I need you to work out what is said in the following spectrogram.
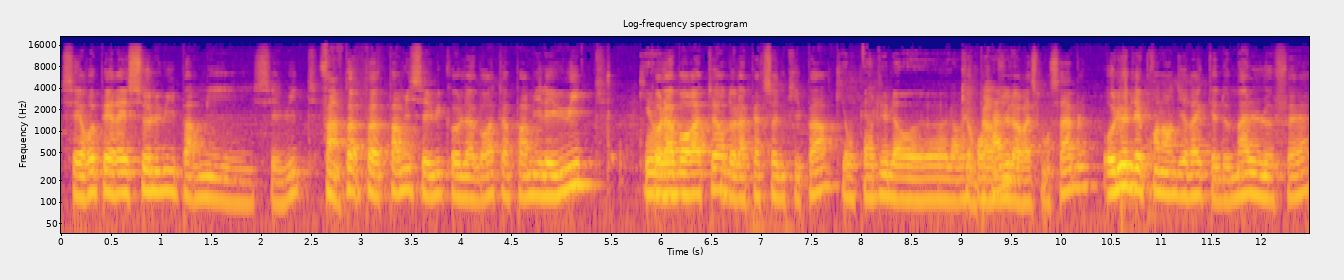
c'est repérer celui parmi ces huit, enfin parmi ces huit collaborateurs, parmi les huit collaborateurs de la personne qui part, qui ont perdu leur, euh, leur qui ont perdu leur responsable. Au lieu de les prendre en direct et de mal le faire,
